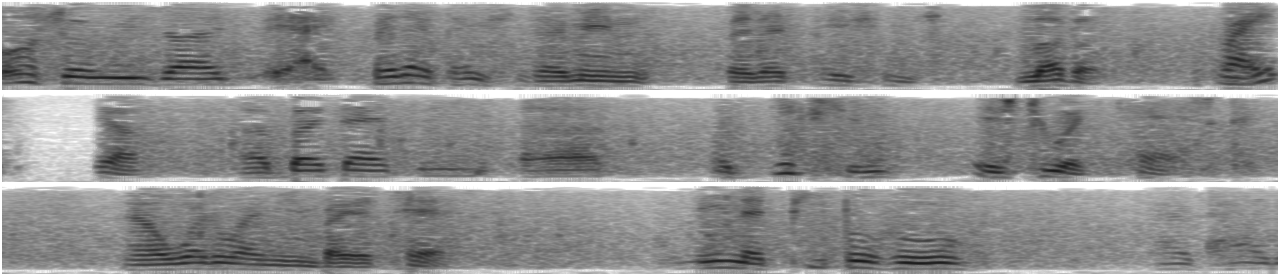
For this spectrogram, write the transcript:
also reside, by that patient, I mean by that patient's lover. Right? Yeah. Uh, but that the uh, addiction is to a task. Now, what do I mean by a task? I mean that people who have had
